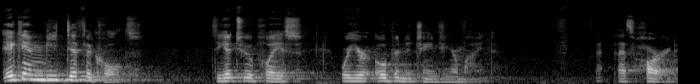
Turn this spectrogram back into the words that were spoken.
It can be difficult to get to a place where you're open to changing your mind. That's hard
